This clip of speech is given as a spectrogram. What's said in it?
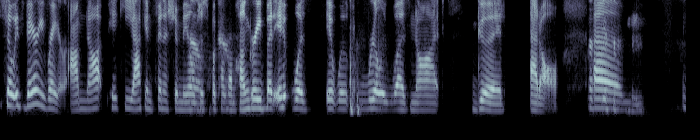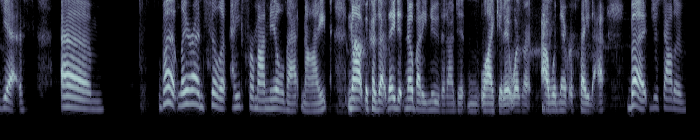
so it's very rare. I'm not picky. I can finish a meal No. just because I'm hungry, but it was it was really was not good at all. That's Um. Yes. Um but Lara and Philip paid for my meal that night, not because I, they didn't nobody knew that I didn't like it. It wasn't I would never say that, but just out of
